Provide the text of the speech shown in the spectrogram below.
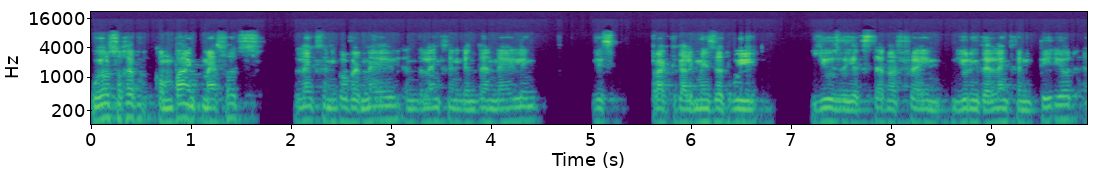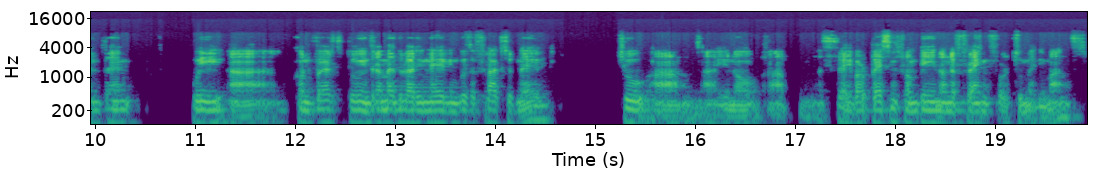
We also have combined methods, lengthening over nail and lengthening and then nailing. This practically means that we use the external frame during the lengthening period, and then we uh, convert to intramedullary nailing with a fractured nail to, um, uh, you know, uh, save our patients from being on a frame for too many months.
